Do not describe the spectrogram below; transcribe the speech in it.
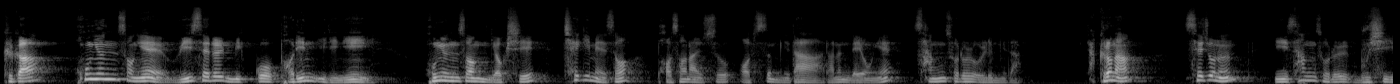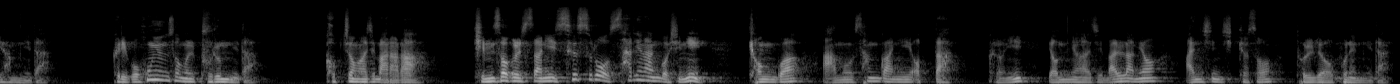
그가 홍윤성의 위세를 믿고 벌인 일이니 홍윤성 역시 책임에서 벗어날 수 없습니다. 라는 내용의 상소를 올립니다. 자, 그러나 세조는 이 상소를 무시합니다. 그리고 홍윤성을 부릅니다. 걱정하지 말아라. 김석을산이 스스로 살인한 것이니 경과 아무 상관이 없다. 그러니 염려하지 말라며 안심시켜서 돌려보냅니다.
